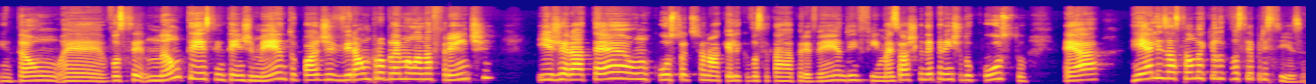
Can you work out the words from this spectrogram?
Então, é, você não ter esse entendimento pode virar um problema lá na frente e gerar até um custo adicional àquele que você estava prevendo, enfim. Mas eu acho que independente do custo, é a realização daquilo que você precisa.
